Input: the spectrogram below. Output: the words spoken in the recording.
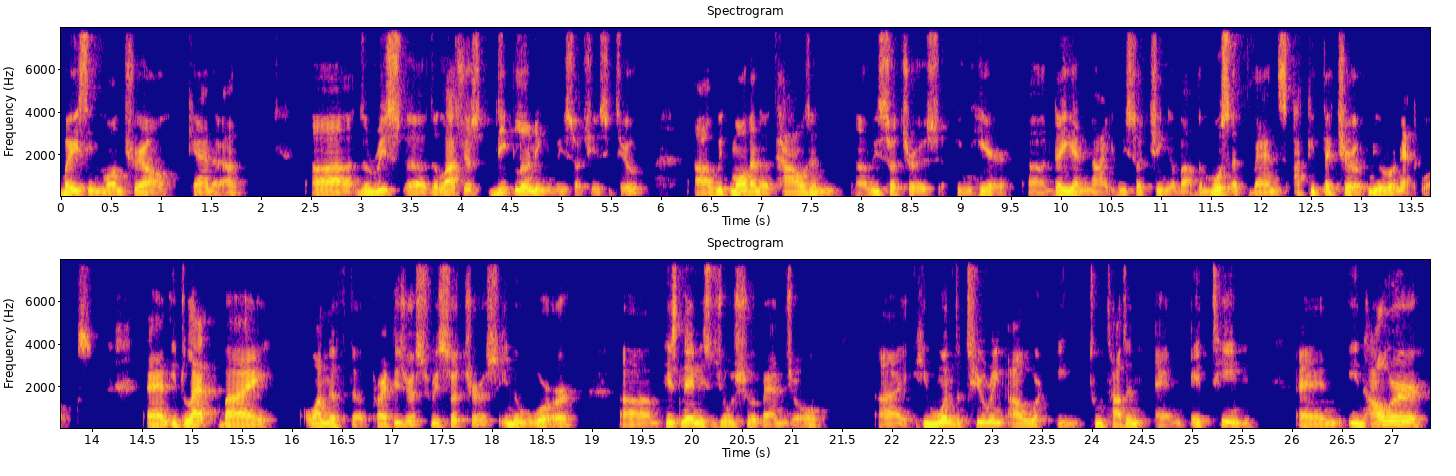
based in Montreal, Canada. Uh, the, uh, the largest deep learning research institute uh, with more than a thousand uh, researchers in here uh, day and night researching about the most advanced architecture of neural networks. And it led by one of the prestigious researchers in the world. Um, his name is Yoshua. Uh, he won the Turing Award in 2018. And in our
